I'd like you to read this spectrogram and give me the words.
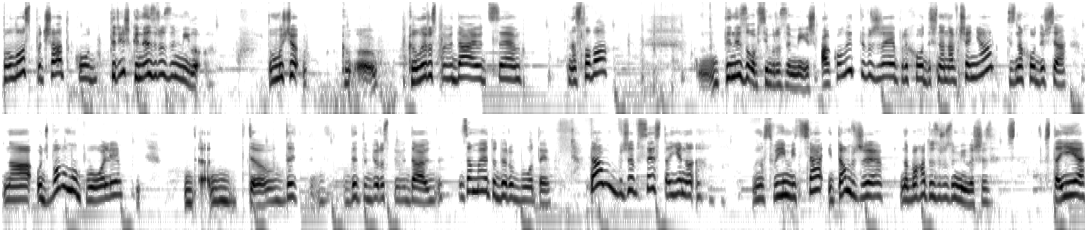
Було спочатку трішки незрозуміло, тому що е, коли розповідають це на словах, ти не зовсім розумієш. А коли ти вже приходиш на навчання, ти знаходишся на учбовому полі, де, де тобі розповідають за методи роботи, там вже все стає на, на свої місця, і там вже набагато зрозуміліше стає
